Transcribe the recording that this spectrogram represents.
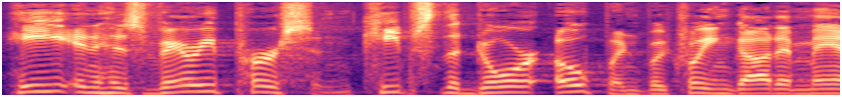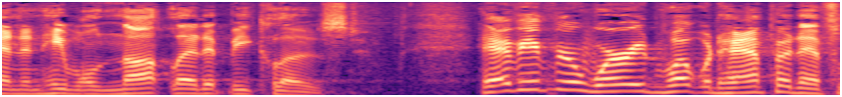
he in his very person keeps the door open between God and man, and he will not let it be closed. Have you ever worried what would happen if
